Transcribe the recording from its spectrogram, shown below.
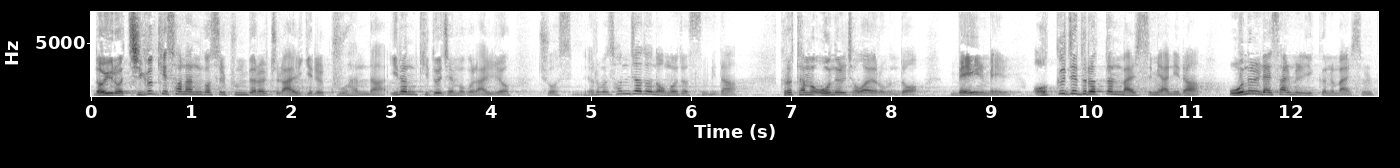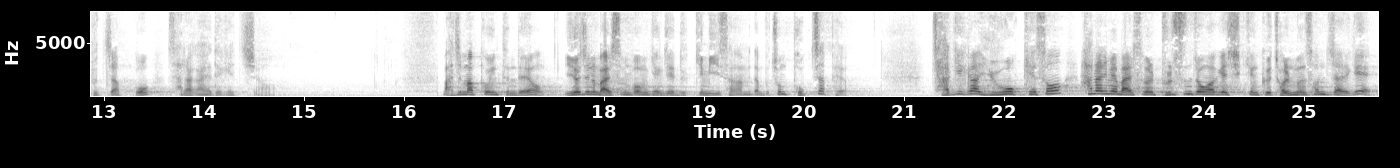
너희로 지극히 선한 것을 분별할 줄 알기를 구한다. 이런 기도 제목을 알려 주었습니다. 여러분 선자도 넘어졌습니다. 그렇다면 오늘 저와 여러분도 매일매일 엊그제 들었던 말씀이 아니라 오늘 내 삶을 이끄는 말씀을 붙잡고 살아가야 되겠죠. 마지막 포인트인데요. 이어지는 말씀을 보면 굉장히 느낌이 이상합니다. 뭐좀 복잡해요. 자기가 유혹해서 하나님의 말씀을 불순종하게 시킨 그 젊은 선지자에게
